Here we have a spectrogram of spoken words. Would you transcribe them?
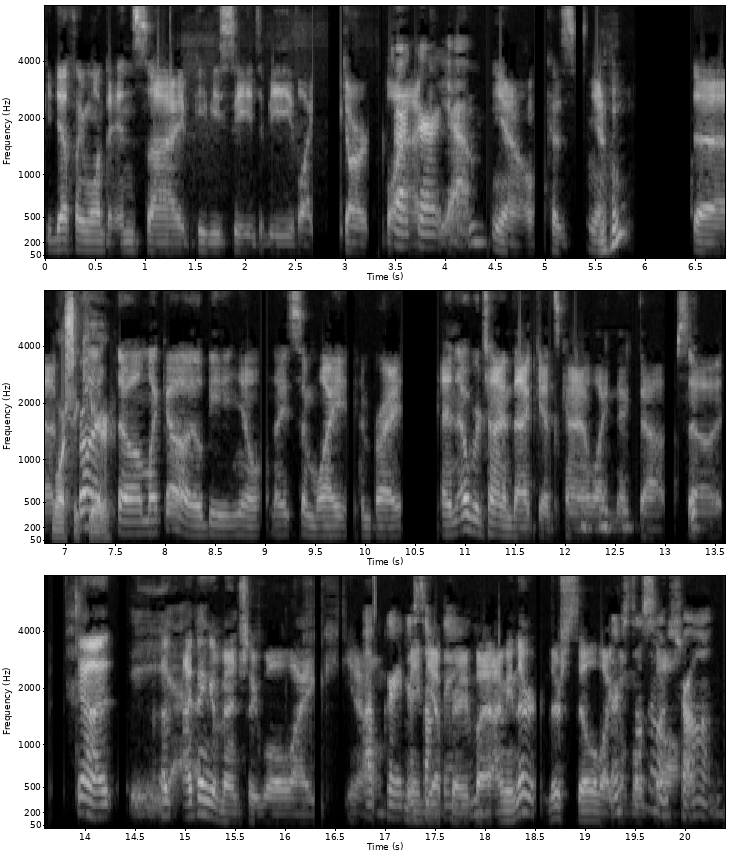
you definitely want the inside PVC to be like dark black, Darker, yeah. you know, because you know Mhm. the More front, secure. Though I'm like, oh, it'll be you know nice and white and bright, and over time that gets kind of like nicked up. So yeah, Yeah. I, I think eventually we'll like you know Upgrade maybe something. upgrade, but I mean they're they're still like they're still going all, strong.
